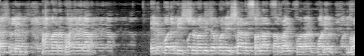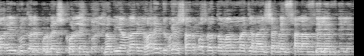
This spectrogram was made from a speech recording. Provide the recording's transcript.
থাকলেন। আমার ভাইয়েরা, এরপরে বিশ্ব নবী যখন ঈশার সলাত আদায় করার পরে ঘরের ভিতরে প্রবেশ করলেন, নবী আমার ঘরে ঢুকে সর্বপ্রথম আম্মা জান আয়েশাকে সালাম দিলেন দিলেন।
